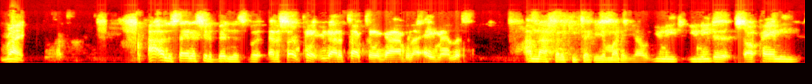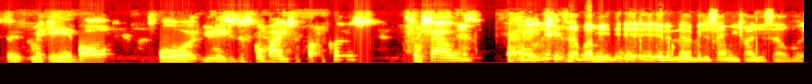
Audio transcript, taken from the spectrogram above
Right. I understand that shit of business, but at a certain point, you got to talk to a guy and be like, hey, man, listen I'm not gonna keep taking your money, yo. You need you need to start paying me to make your head bald, or you need to just go buy you some fucking clippers from Sally's. but I mean, it, will it, never be the same when you try yourself. But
